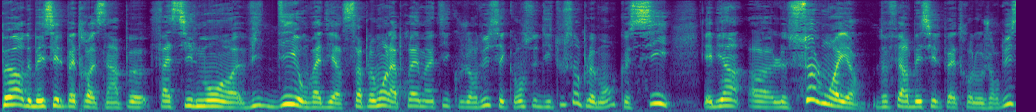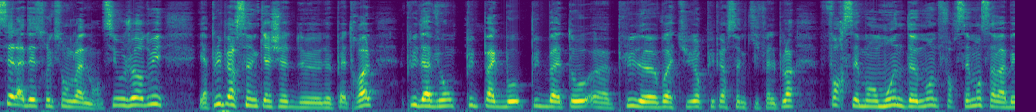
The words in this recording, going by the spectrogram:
Peur de baisser le pétrole, c'est un peu facilement euh, vite dit, on va dire. Simplement, la problématique aujourd'hui, c'est qu'on se dit tout simplement que si, eh bien, euh, le seul moyen de faire baisser le pétrole aujourd'hui, c'est la destruction de la demande. Si aujourd'hui, il n'y a plus personne qui achète de, de pétrole, plus d'avions, plus de paquebots, plus de bateaux, plus de voitures, plus personne qui fait le plein, forcément moins de demandes, forcément ça va baisser.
